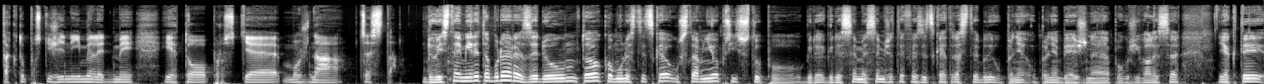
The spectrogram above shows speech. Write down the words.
takto postiženými lidmi je to prostě možná cesta. Do jisté míry to bude rezidum toho komunistického ústavního přístupu, kde, kdy si myslím, že ty fyzické tresty byly úplně, úplně běžné, používaly se, jak ty,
